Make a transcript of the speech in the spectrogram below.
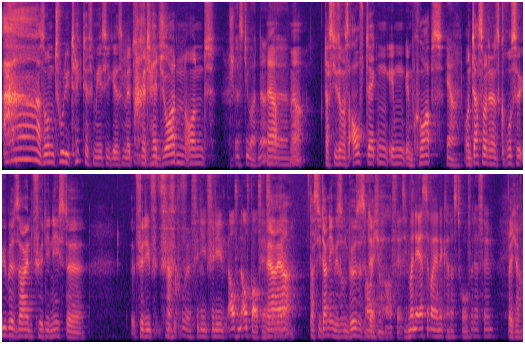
Ah, so ein True Detective-mäßiges mit, mit Hal Jordan und. Äh, Stewart, ne? Ja, Äh, ja. Dass die sowas aufdecken im, im Korps. Ja. Und das soll dann das große Übel sein für die nächste. Für die. Für, Ach, cool. Für die, für die Auf- und Aufbaufilme. ja, ja. Dass die dann irgendwie so ein Böses Oh, ich hoffe es. Ich meine, der erste war ja eine Katastrophe, der Film. Welcher?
